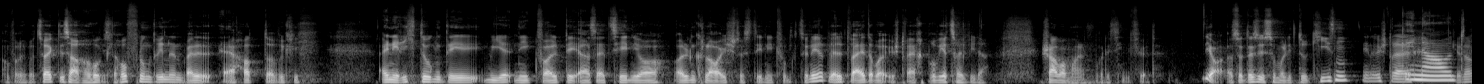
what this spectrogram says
einfach überzeugt. Es ist auch ein bisschen Hoffnung drinnen, weil er hat da wirklich eine Richtung, die mir nicht gefällt, die er seit zehn Jahren allen klar ist, dass die nicht funktioniert weltweit, aber Österreich probiert es halt wieder. Schauen wir mal, wo das hinführt. Ja, also das ist so mal die Türkisen in Österreich. Genau. genau.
